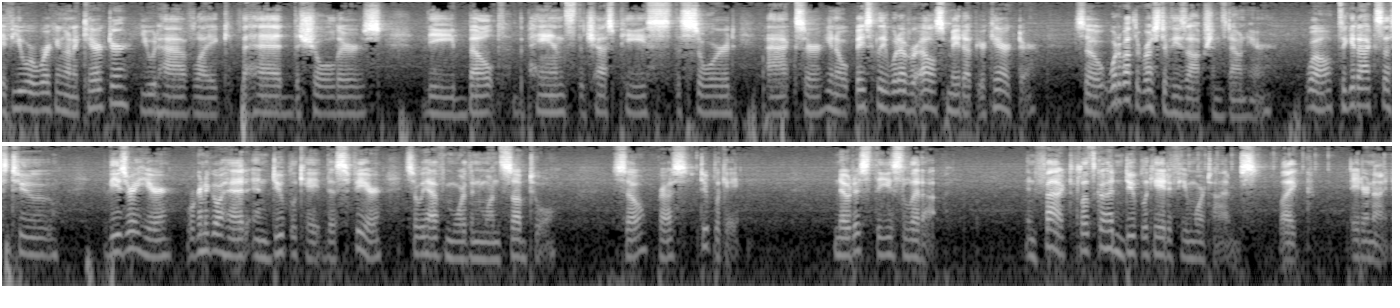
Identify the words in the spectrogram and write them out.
if you were working on a character, you would have like the head, the shoulders, the belt, the pants, the chest piece, the sword, axe, or, you know, basically whatever else made up your character. So what about the rest of these options down here? Well, to get access to these right here, we're going to go ahead and duplicate this sphere so we have more than one subtool. So press duplicate. Notice these lit up. In fact, let's go ahead and duplicate a few more times, like 8 or 9.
